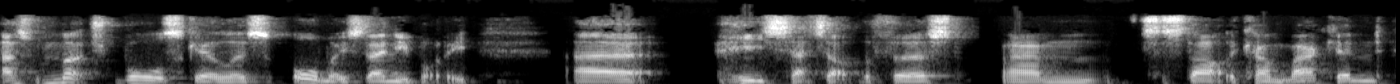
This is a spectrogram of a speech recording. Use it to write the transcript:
as much ball skill as almost anybody. Uh, he set up the first um, to start the comeback, and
